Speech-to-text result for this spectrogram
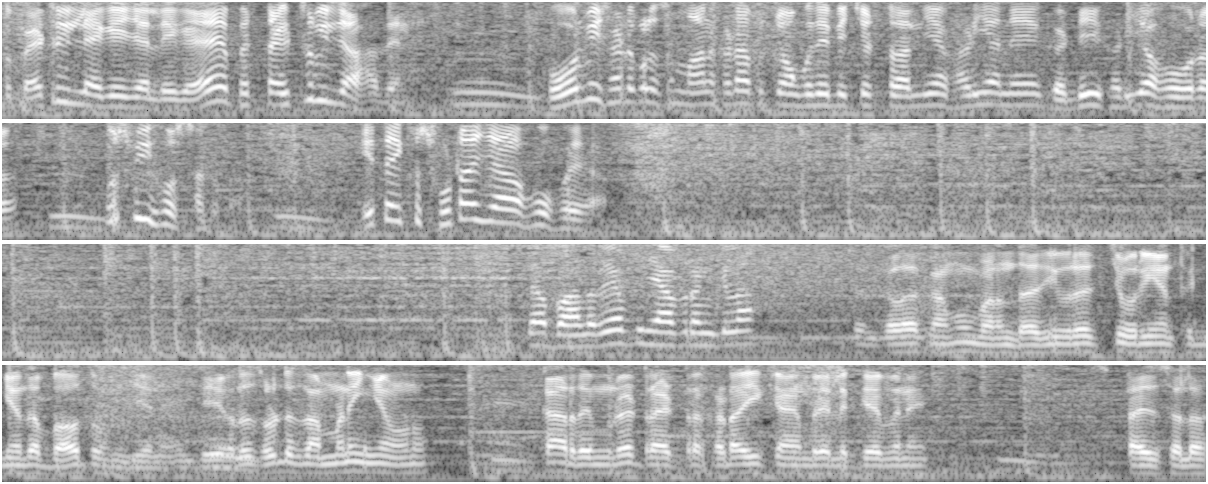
ਤਾਂ ਬੈਟਰੀ ਲੈ ਕੇ ਚਲੇ ਗਏ ਫਿਰ ਟਰੈਕਟਰ ਵੀ ਸਕਦੇ ਨੇ ਹੋਰ ਵੀ ਸਾਡੇ ਕੋਲ ਸਮਾਨ ਖੜਾ ਚੌਂਕ ਦੇ ਵਿੱਚ ਟਰਾਲੀਆਂ ਖੜੀਆਂ ਨੇ ਗੱਡੀ ਖੜੀ ਆ ਹੋਰ ਕੁਝ ਵੀ ਹੋ ਸਕਦਾ। ਇਹ ਤਾਂ ਇੱਕ ਛੋਟਾ ਜਿਹਾ ਉਹ ਹੋਇਆ। ਤਾਂ ਬਣ ਰਿਹਾ ਪੰਜਾਬ ਰੰਗਲਾ। ਚੰਗਲਾ ਕੰਮ ਬਣਦਾ ਜੀ, ਉਰੇ ਚੋਰੀਆਂ ਠੱਗੀਆਂ ਤਾਂ ਬਹੁਤ ਹੁੰਦੀਆਂ ਨੇ। ਦੇਖ ਲਓ, ਤੁਹਾਡੇ ਸਾਹਮਣੇ ਹੀ ਆ ਹੁਣ। ਘਰ ਦੇ ਮੂਹਰੇ ਟਰੈਕਟਰ ਖੜਾ ਹੀ ਕੈਮਰੇ ਲੱਗੇ ਹੋਏ ਸਪੈਸ਼ਲ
